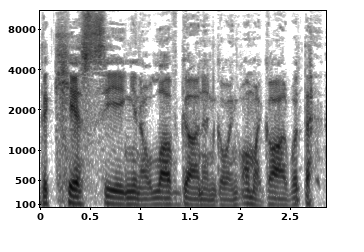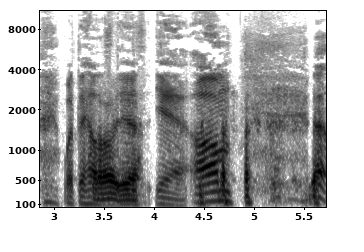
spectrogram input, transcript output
the Kiss seeing, you know, Love Gun and going, oh my God, what the, what the hell oh, is yeah. this? Yeah. Um, uh,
